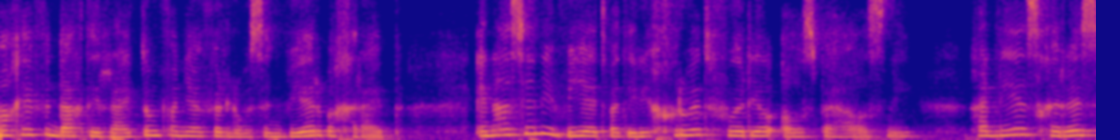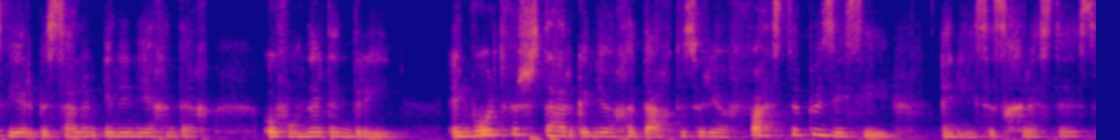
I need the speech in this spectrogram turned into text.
Mag jy vandag die rykdom van jou verlossing weer begryp. En as jy nie weet wat hierdie groot voordeel als behels nie, gaan lees gerus weer Psalm 91 of 103 en word versterk in jou gedagtes oor jou vaste posisie in Jesus Christus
